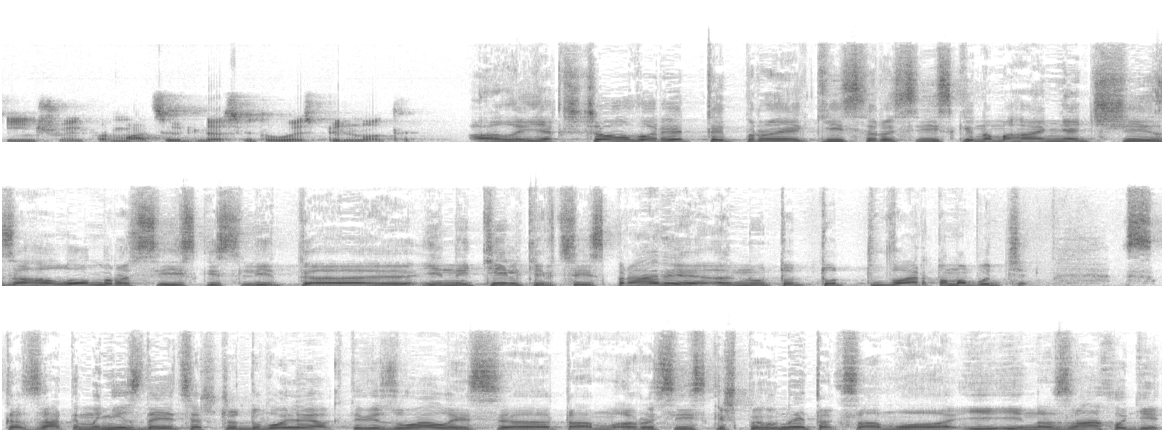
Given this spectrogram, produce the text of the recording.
іншу інформацію для світової спільноти. Але якщо говорити про якісь російські намагання чи загалом російський слід, е, і не тільки в цій справі, е, ну то тут варто, мабуть. Сказати, мені здається, що доволі активізувались е, там російські шпигуни, так само і, і на заході.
